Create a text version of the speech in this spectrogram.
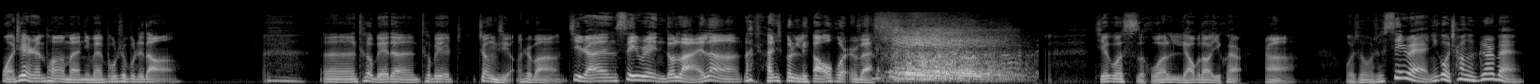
我这人，朋友们，你们不是不知道，嗯，特别的特别正经，是吧？既然 Siri 你都来了，那咱就聊会儿呗。结果死活聊不到一块儿啊！我说我说 Siri，你给我唱个歌呗。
